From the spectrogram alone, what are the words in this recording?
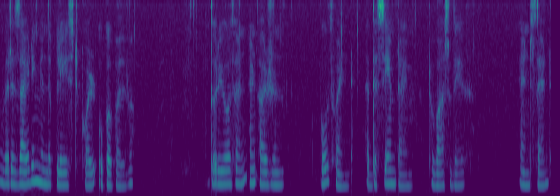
were residing in the place called Upapalva, Duryodhan and Arjun both went at the same time to Vasudev and said,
